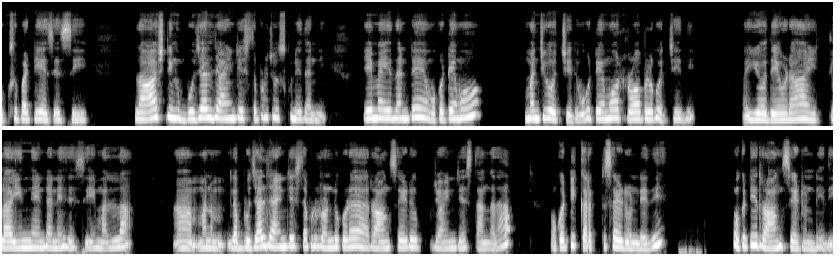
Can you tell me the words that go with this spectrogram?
ఉక్స్ పట్టి వేసేసి లాస్ట్ ఇంక భుజాలు జాయిన్ చేసేటప్పుడు చూసుకునేదాన్ని. ఏమయ్యేదంటే ఒకటేమో మంచిగా వచ్చేది ఒకటేమో లోపలికి వచ్చేది. అయ్యో దేవుడా ఇట్లా అయింది ఏంటి అనేసి మళ్ళా మనం ఇలా భుజాలు జాయిన్ చేసేటప్పుడు రెండు కూడా రాంగ్ సైడ్ జాయిన్ చేస్తాం కదా. ఒకటి కరెక్ట్ సైడ్ ఉండేది ఒకటి రాంగ్ సైడ్ ఉండేది.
